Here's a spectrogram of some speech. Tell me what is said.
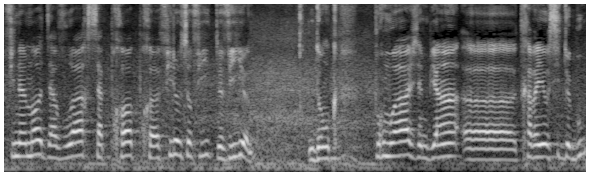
finalement d'avoir sa propre philosophie de vie. Donc, pour moi, j'aime bien euh, travailler aussi debout.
